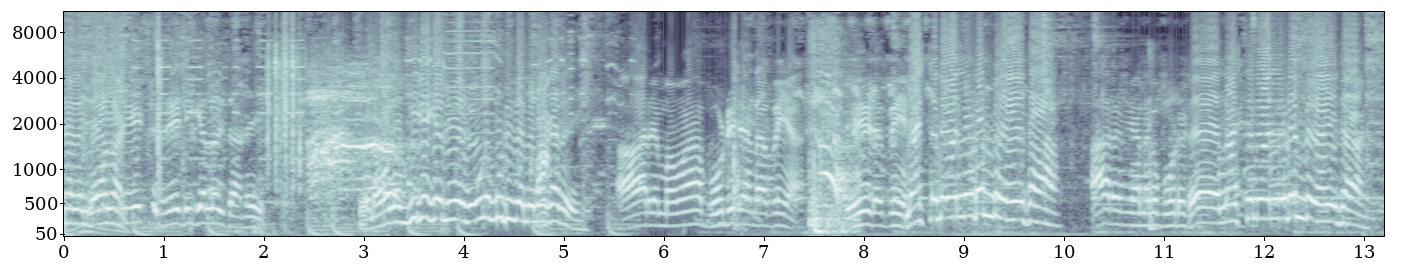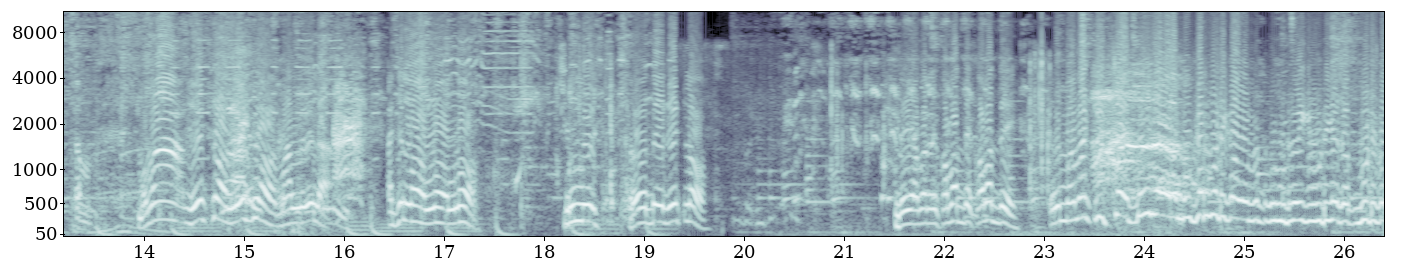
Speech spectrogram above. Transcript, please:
খেলে দেখা যাক। রেডি গেল জানে ওটা অলিম্পিকে খেলিয়েছে ও গুডি জানে না করে আরে মামা বডি ডানা বেয়া। রেড বেয়া। নাচতে না ওটা বেয়া থা আরে মিয়া না বডি এ নাচতে না ওটা বেয়া থা মামা আচ্ছা লো লো লো। দে রেট লো। দে আবার কবার দে কবার দে। মামা কিচ্ছে দুই না মুখের গুটি কাও গুটি গুটি গুটি গুটি কো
